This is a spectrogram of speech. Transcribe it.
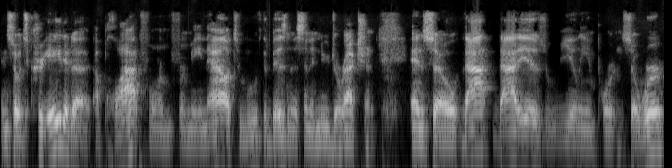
And so it's created a, a platform for me now to move the business in a new direction. And so that that is really important. So we're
